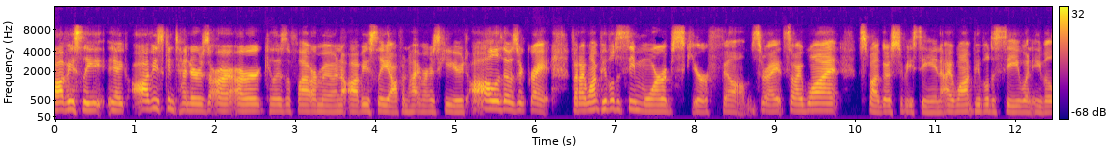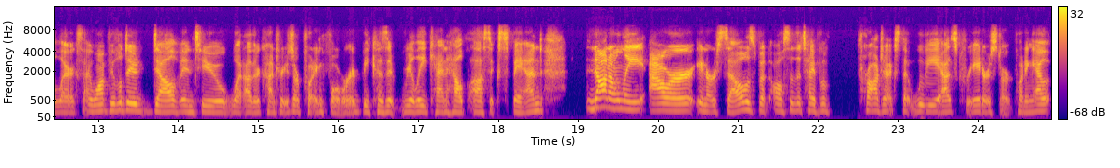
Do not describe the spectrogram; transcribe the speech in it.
obviously, like obvious contenders are are Killers of Flower Moon. Obviously, Oppenheimer is huge. All of those are great, but I want people to see more obscure films, right? So I want Smugglers to be seen. I want people to see When Evil Lurks. I want people to delve into what other countries are putting forward because it really can help us expand not only our inner selves, but also the type of projects that we as creators start putting out.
